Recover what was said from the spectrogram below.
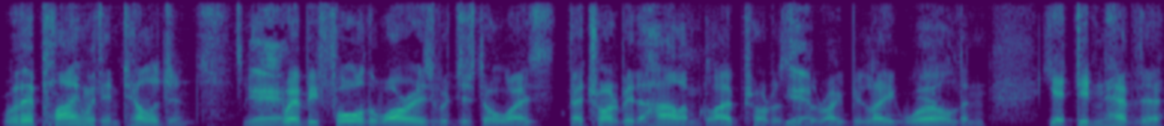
Well, they're playing with intelligence. Yeah. Where before the Warriors would just always they try to be the Harlem Globetrotters Yeah. of the rugby league world, and yet didn't have the,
